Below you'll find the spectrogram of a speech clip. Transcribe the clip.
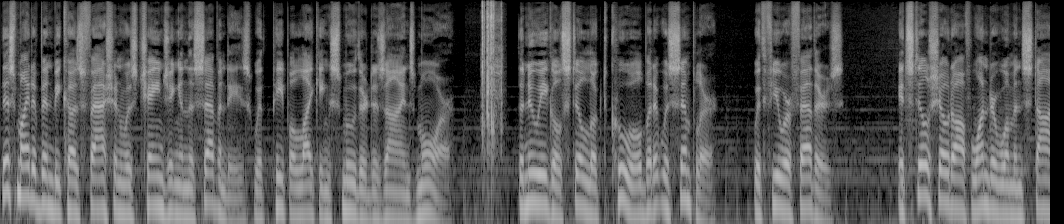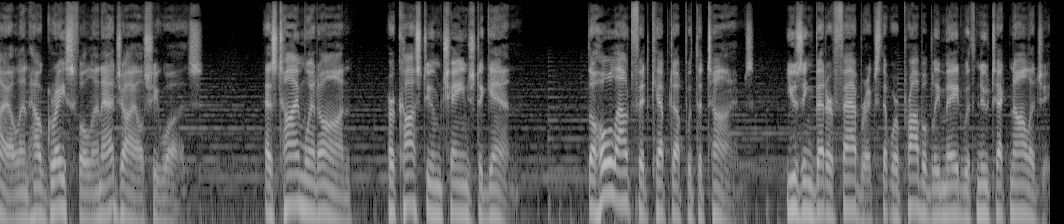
This might have been because fashion was changing in the 70s, with people liking smoother designs more. The new Eagle still looked cool, but it was simpler, with fewer feathers. It still showed off Wonder Woman's style and how graceful and agile she was. As time went on, her costume changed again. The whole outfit kept up with the times, using better fabrics that were probably made with new technology.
